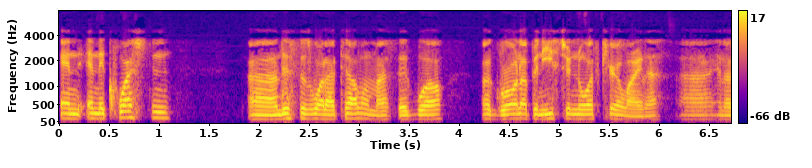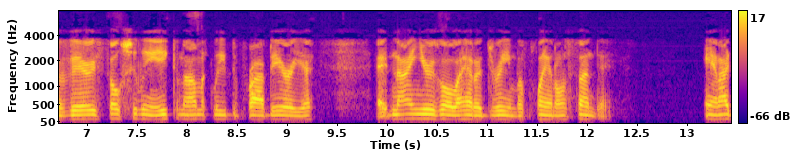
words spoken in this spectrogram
and and the question, uh, this is what I tell them. I said, well, uh, growing up in eastern North Carolina, uh, in a very socially and economically deprived area, at nine years old, I had a dream of playing on Sunday, and I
